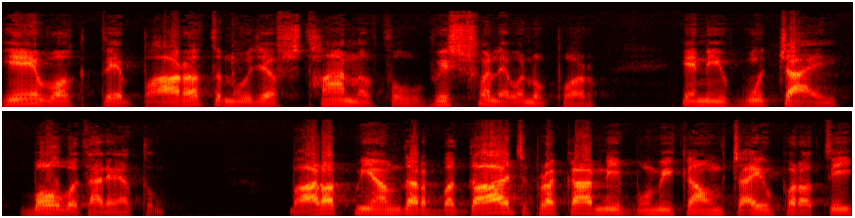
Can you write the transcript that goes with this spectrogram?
એ વખતે ભારતનું જે સ્થાન હતું વિશ્વ લેવલ ઉપર, એની ઊંચાઈ બહુ વધારે હતું. ભારતની અંદર બધા જ પ્રકારની ભૂમિકા ઊંચાઈ ઉપર હતી.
